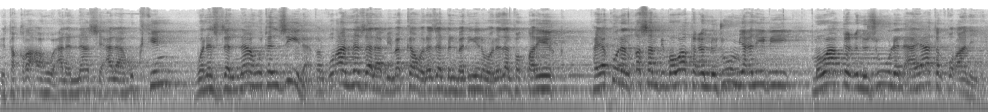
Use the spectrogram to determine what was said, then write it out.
لتقرأه على الناس على مكث ونزلناه تنزيلا فالقرآن نزل بمكة ونزل بالمدينة ونزل في الطريق. فيكون القسم بمواقع النجوم يعني بمواقع نزول الآيات القرآنية.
